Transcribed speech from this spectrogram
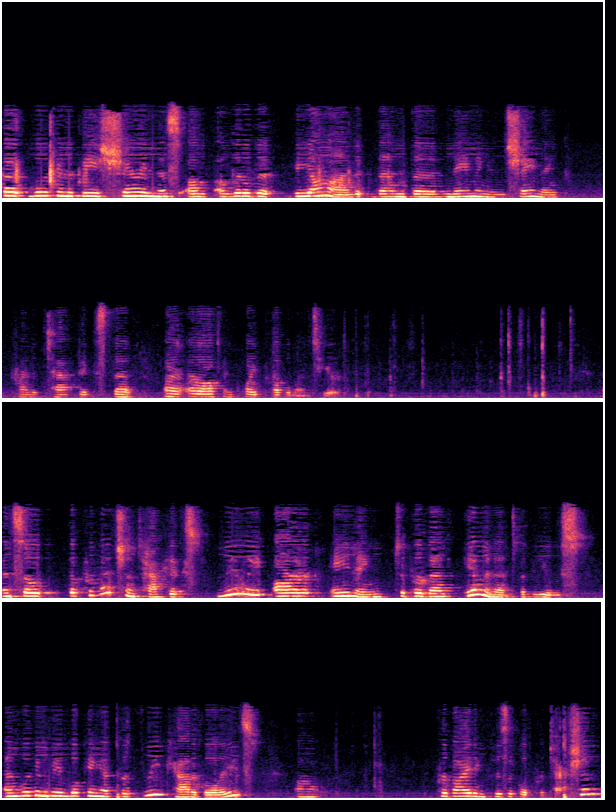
that we're going to be sharing this a, a, little bit beyond than the naming and shaming kind of tactics that are, are often quite prevalent here. And so the prevention tactics really are aiming to prevent imminent abuse. And we're going to be looking at the three categories, uh, providing physical protection,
